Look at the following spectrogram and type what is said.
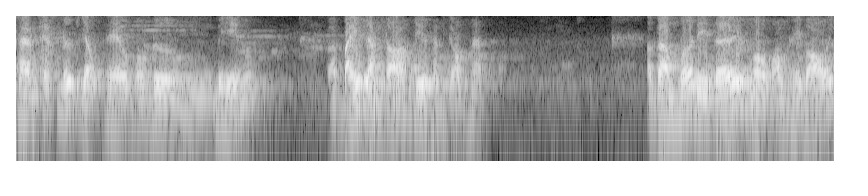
sang các nước dọc theo con đường biển. Và bảy lần đó đều thành công hết. Ông ta mới đi tới một ông thầy bói.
